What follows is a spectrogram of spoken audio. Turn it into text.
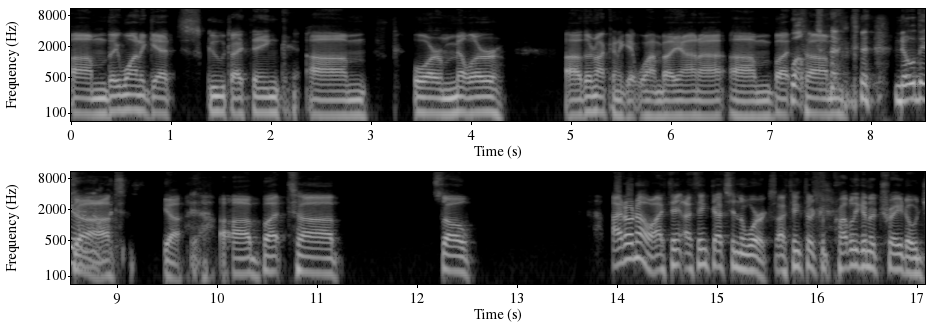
Um, they want to get Scoot, I think, um, or Miller. Uh, they're not going to get Wembanyama. Um, but well, um, no, they are not. Yeah. yeah. Uh, but uh, so I don't know. I think I think that's in the works. I think they're probably going to trade OG.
